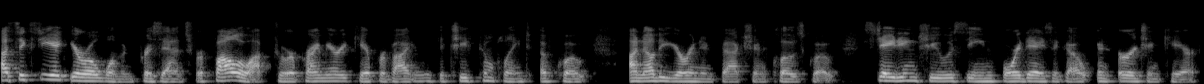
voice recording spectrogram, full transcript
A 68 year old woman presents for follow up to her primary care provider with the chief complaint of, quote, another urine infection, close quote, stating she was seen four days ago in urgent care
